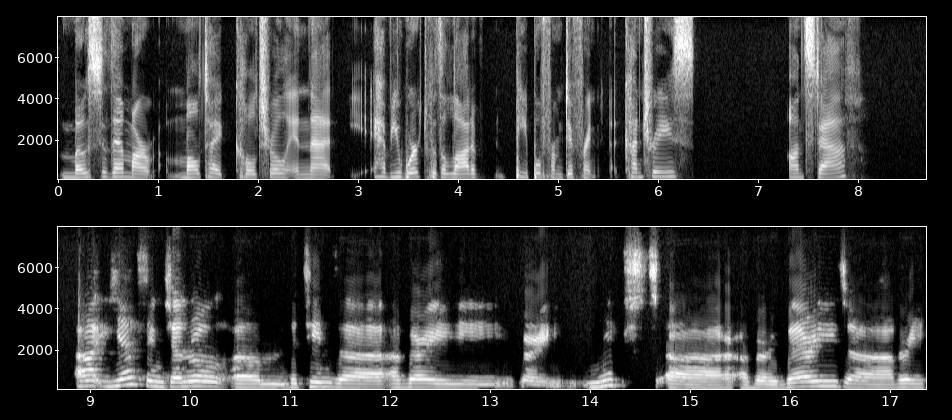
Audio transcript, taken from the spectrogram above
most of them are multicultural in that? Have you worked with a lot of people from different countries on staff? Uh, yes, in general, um, the teams are, are, very, very mixed, uh, are very varied, uh, very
